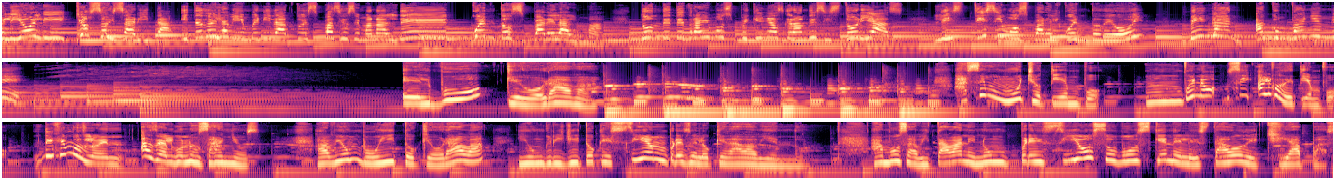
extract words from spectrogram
Oli, oli, yo soy Sarita y te doy la bienvenida a tu espacio semanal de Cuentos para el Alma, donde te traemos pequeñas grandes historias. ¿Listísimos para el cuento de hoy? Vengan, acompáñenme. El búho que oraba. Hace mucho tiempo, mm, bueno, sí, algo de tiempo, dejémoslo en hace algunos años había un buito que oraba y un grillito que siempre se lo quedaba viendo. Ambos habitaban en un precioso bosque en el estado de Chiapas.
